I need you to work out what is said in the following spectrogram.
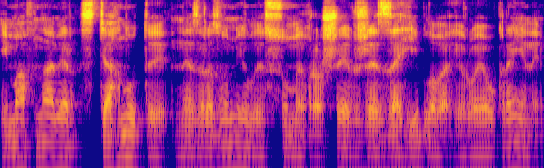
і мав намір стягнути незрозумілі суми грошей вже загиблого героя України.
